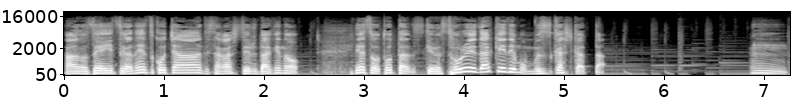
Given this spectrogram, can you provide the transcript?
あの、前逸がねずこちゃーんって探してるだけのやつを撮ったんですけど、それだけでも難しかった。うん。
